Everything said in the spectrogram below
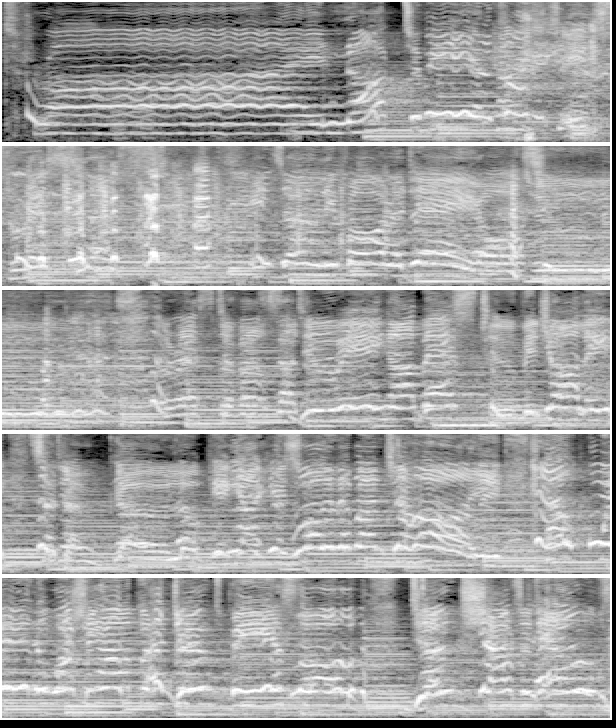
Try not to be a cunt. It's Christmas. it's only for a day or two. The rest of us are doing our best to be jolly. So don't go looking like you swallowed a bunch of holly. Help with the washing up and don't be a slob. Don't shout at elves,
